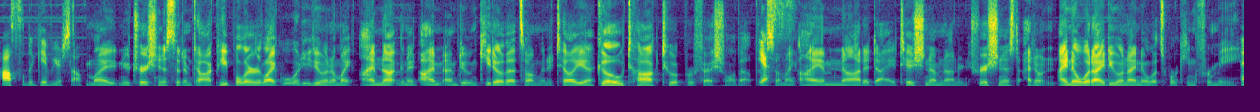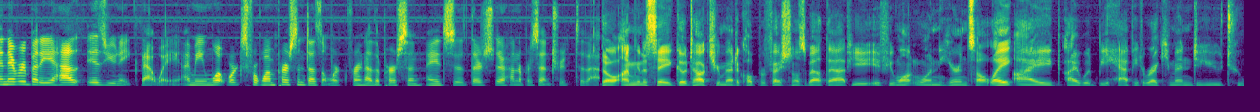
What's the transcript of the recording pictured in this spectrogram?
possibly give yourself. my nutritionist that I'm talking, people are like, well, "What are you doing?" I'm like, "I'm not gonna. I'm I'm doing keto. That's all I'm gonna tell you. Go talk to a professional about this." Yes. I'm like, "I am not a dietitian. I'm not a nutritionist. I don't. I know what I do, and I know what's working for me." And everybody has, is unique that way. I mean, what works for one person doesn't work for another person. And It's just, there's 100% truth to that. So I'm going to say go talk to your medical professionals about that. If you if you want one here in Salt Lake, I I would be happy to recommend you to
